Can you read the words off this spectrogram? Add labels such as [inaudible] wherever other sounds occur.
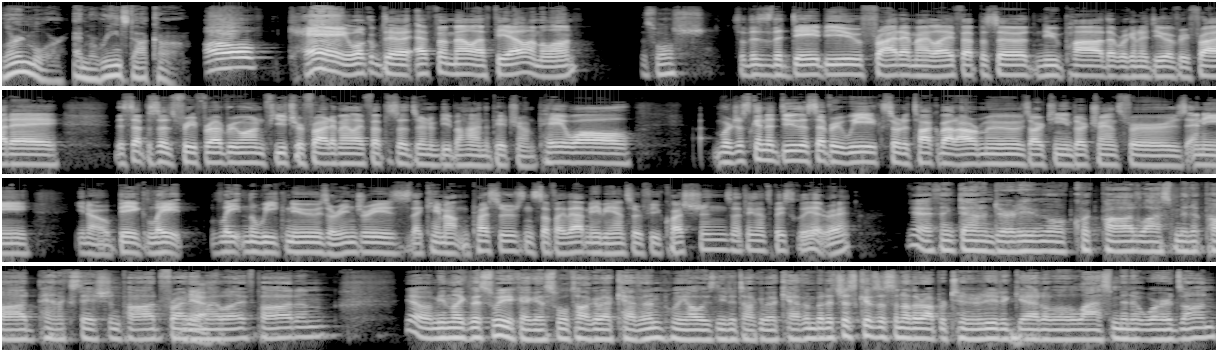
Learn more at marines.com. Okay, welcome to FML FPL. I'm Alon. This Walsh. So this is the debut Friday My Life episode, new pod that we're gonna do every Friday. This episode's free for everyone. Future Friday My Life episodes are gonna be behind the Patreon paywall. We're just gonna do this every week, sort of talk about our moves, our teams, our transfers, any you know big late late in the week news or injuries that came out in pressers and stuff like that. Maybe answer a few questions. I think that's basically it, right? Yeah, I think down and dirty, a little quick pod, last minute pod, panic station pod, Friday Yeah. my life pod, and yeah, I mean, like this week, I guess we'll talk about Kevin. We always need to talk about Kevin, but it just gives us another opportunity to get a little last minute words on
